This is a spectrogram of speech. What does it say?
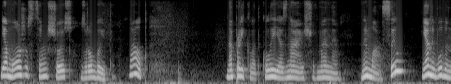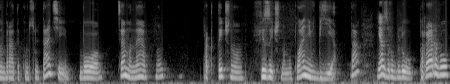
я можу з цим щось зробити. Да, от, Наприклад, коли я знаю, що в мене нема сил, я не буду набрати консультації, бо це мене ну, практично фізичному плані вб'є. Так? Я зроблю перерву,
